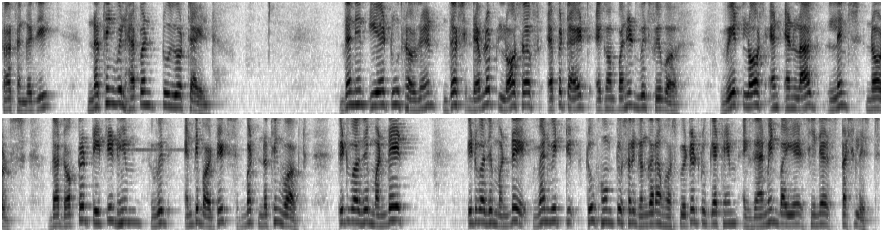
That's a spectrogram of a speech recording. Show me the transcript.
Satsangaji. Nothing will happen to your child. Then in year 2000, Daksh developed loss of appetite accompanied with fever, weight loss and enlarged lymph nodes. The doctor treated him with antibiotics, but nothing worked. It was a Monday. It was a Monday when we t- took him to Sir Gangaram Hospital to get him examined by a senior specialist.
